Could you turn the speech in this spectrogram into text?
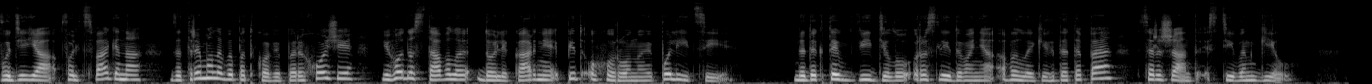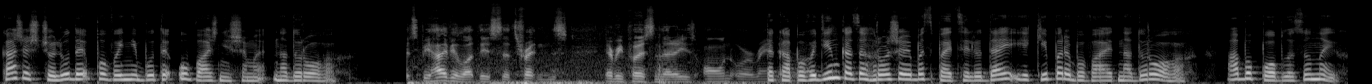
Водія Фольксвагена затримали випадкові перехожі, його доставили до лікарні під охороною поліції. Детектив відділу розслідування великих ДТП, сержант Стівен Гіл, каже, що люди повинні бути уважнішими на дорогах. Така поведінка загрожує безпеці людей, які перебувають на дорогах або поблизу них.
